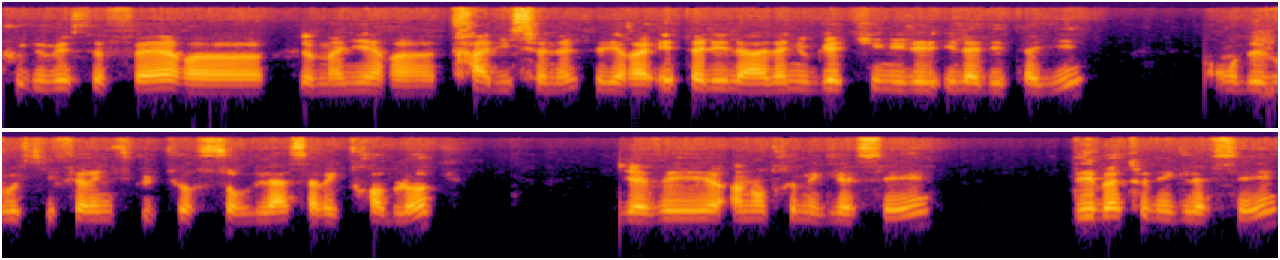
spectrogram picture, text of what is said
tout devait se faire euh, de manière euh, traditionnelle, c'est-à-dire étaler la, la nougatine et, la détailler. On devait aussi faire une sculpture sur glace avec trois blocs. Il y avait un entremets glacé, des bâtonnets glacés,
